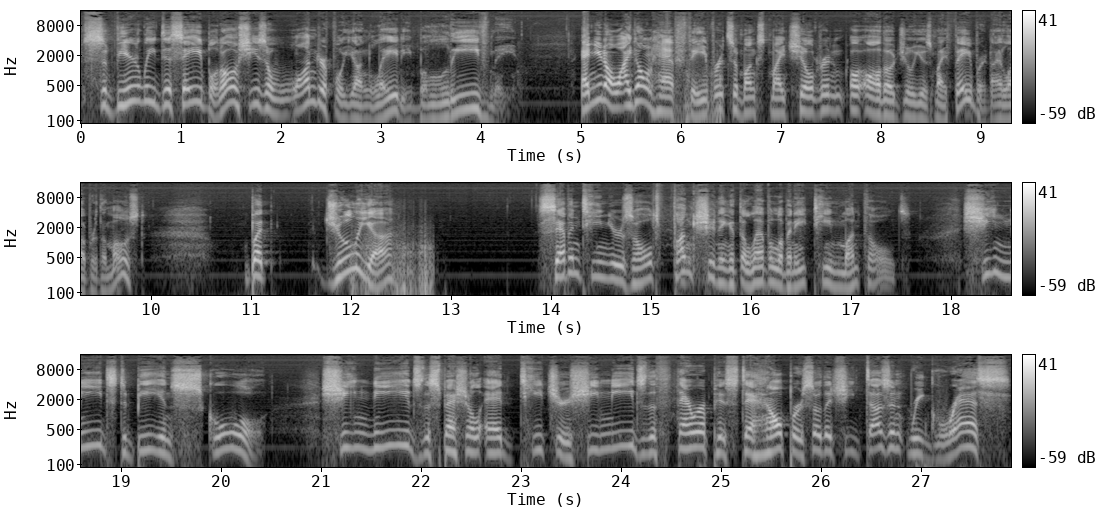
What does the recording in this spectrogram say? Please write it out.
severely disabled. Oh, she's a wonderful young lady, believe me. And you know, I don't have favorites amongst my children, although Julia's my favorite. I love her the most. But Julia 17 years old, functioning at the level of an 18 month old. She needs to be in school. She needs the special ed teachers. She needs the therapist to help her so that she doesn't regress.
